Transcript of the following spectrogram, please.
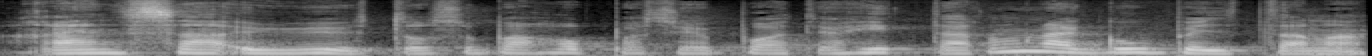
Rensa ut och så bara hoppas jag på att jag hittar de där godbitarna.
